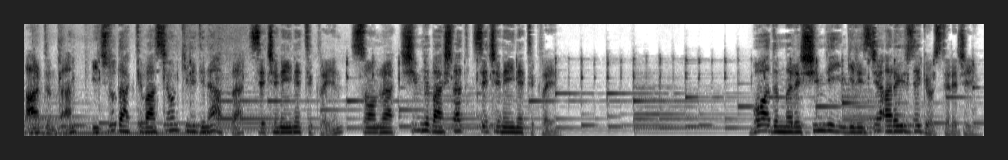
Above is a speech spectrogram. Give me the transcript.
ardından icrud aktivasyon kilidini atla seçeneğine tıklayın, sonra şimdi başlat seçeneğine tıklayın. Bu adımları şimdi İngilizce arayüzde göstereceğim.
